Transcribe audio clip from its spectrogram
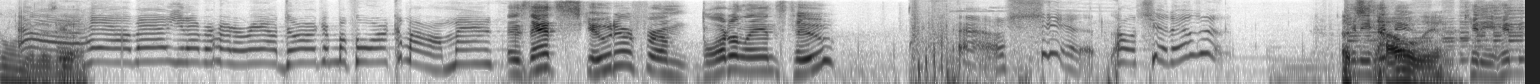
Oh, hell, man. You never heard of Real Georgia before? Come on, man. Is that Scooter from Borderlands 2? Oh shit! Oh shit! Is it? That's Can you hit Howley. me? Can you hit me?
